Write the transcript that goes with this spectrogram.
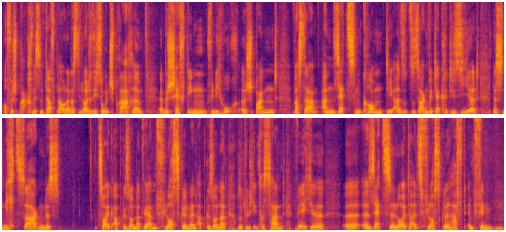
auch für Sprachwissenschaftler oder dass die Leute sich so mit Sprache äh, beschäftigen, finde ich hoch äh, was da an Sätzen kommt, die also sozusagen wird ja kritisiert, dass Nichtssagendes Zeug abgesondert werden, Floskeln werden abgesondert. Und natürlich interessant, welche äh, äh, Sätze Leute als floskelhaft empfinden.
